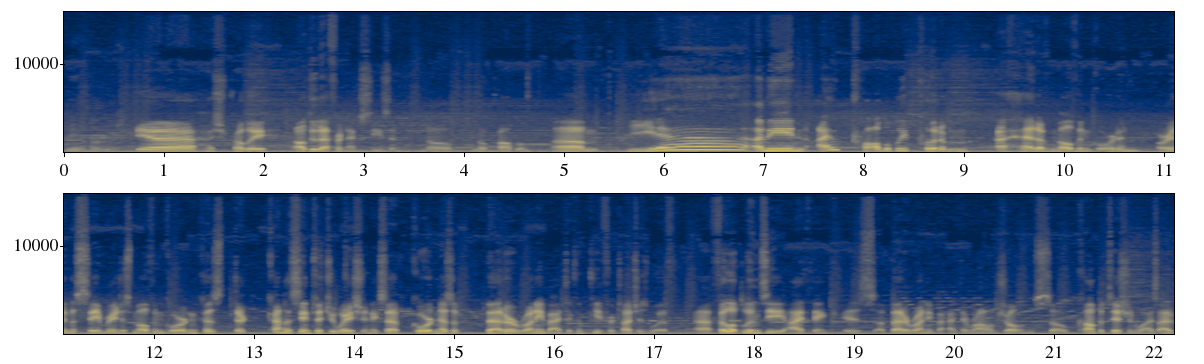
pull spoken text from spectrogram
should be on this. Yeah, I should probably. I'll do that for next season. No, no problem. Um, yeah, I mean, I would probably put him ahead of Melvin Gordon or in the same range as Melvin Gordon because they're kind of the same situation, except Gordon has a better running back to compete for touches with. Uh, Philip Lindsay, I think, is a better running back than Ronald Jones. So competition-wise, I'd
